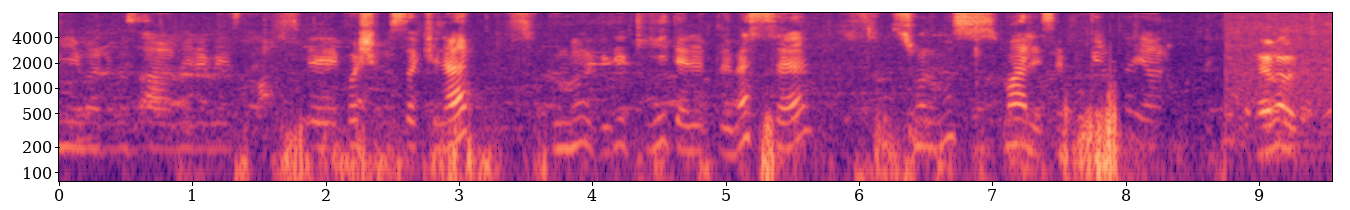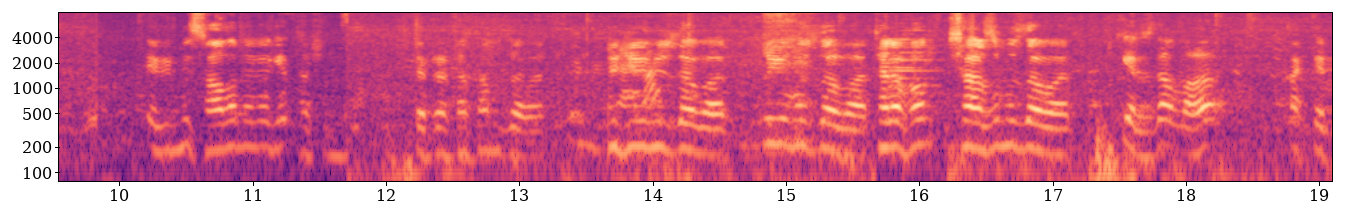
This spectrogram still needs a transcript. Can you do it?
mimarımız, amirimiz, e, başımızdakiler bunu gidip iyi denetlemezse sonumuz maalesef bugün orada yarın Herhalde. Evimiz sağlam eve taşındı. Deprem çantamız da var. Düdüğümüz de var. Suyumuz da var. Telefon şarjımız da var. Gerisi de Allah'a takdir.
